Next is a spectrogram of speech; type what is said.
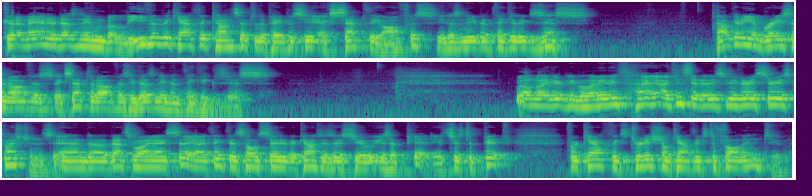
Could a man who doesn't even believe in the Catholic concept of the papacy accept the office? He doesn't even think it exists. How can he embrace an office, accept an office he doesn't even think exists? Well, my dear people, I mean, I, I consider these to be very serious questions. And uh, that's why I say I think this whole state of sedevacantist issue is a pit. It's just a pit for Catholics, traditional Catholics, to fall into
